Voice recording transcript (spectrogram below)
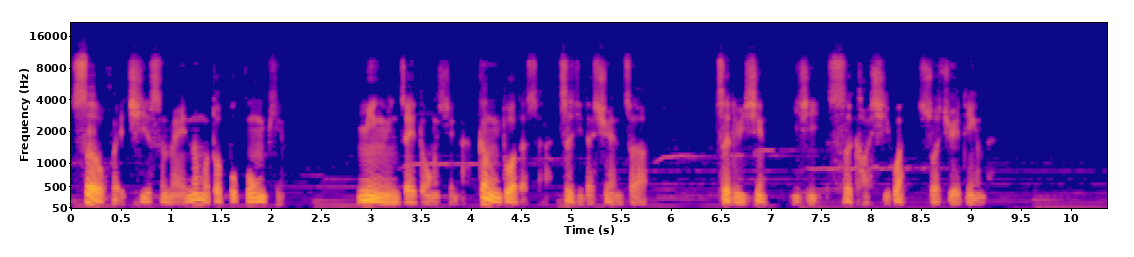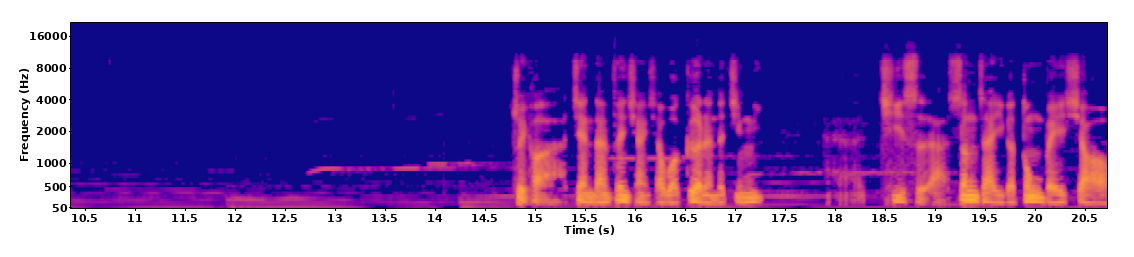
社会其实没那么多不公平，命运这东西呢，更多的是自己的选择、自律性以及思考习惯所决定的。最后啊，简单分享一下我个人的经历。其实啊，生在一个东北小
